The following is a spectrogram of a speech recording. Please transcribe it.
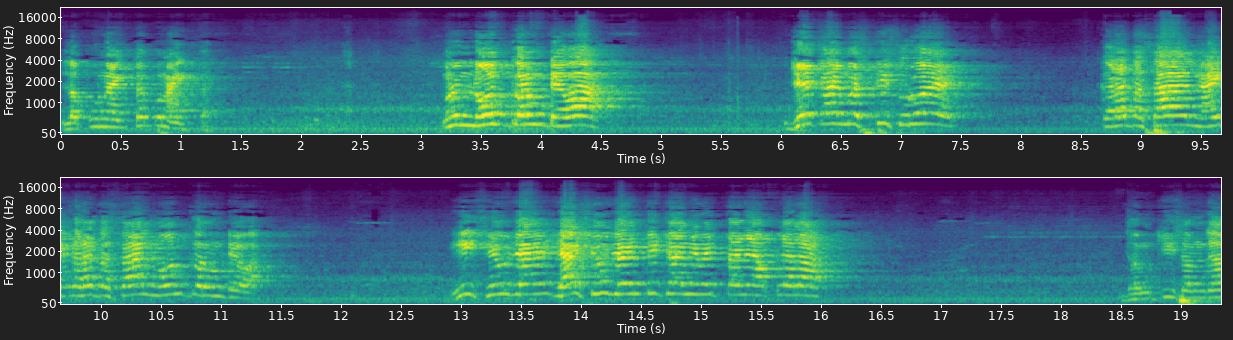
लपून ऐकतात पण ऐकतात. म्हणून नोंद करून ठेवा. जे काय मस्ती सुरू आहे करत असाल नाही करत असाल नोंद करून ठेवा. ही शिवजयंती या शिवजयंतीच्या निमित्ताने आपल्याला धमकी समजा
